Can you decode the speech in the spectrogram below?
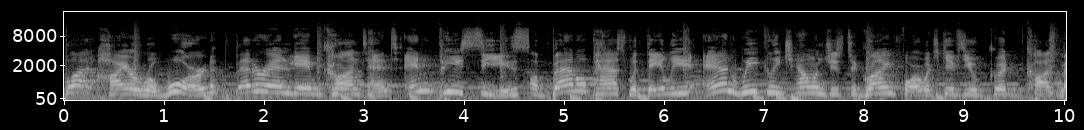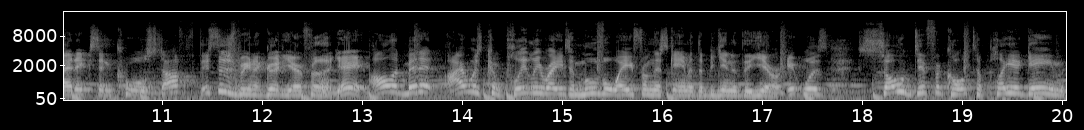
but higher reward, better endgame content, NPCs, a battle pass with daily and weekly challenges to grind for, which gives you good cosmetics and cool stuff. This has been a good year for the game. I'll admit it, I was completely ready to move away from this game at the beginning of the year. It was so difficult to play a game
